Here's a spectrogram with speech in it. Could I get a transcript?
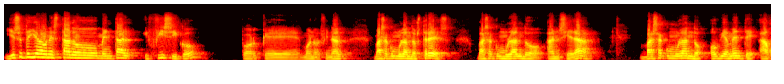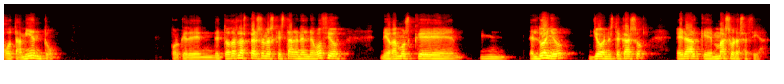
Y eso te lleva a un estado mental y físico, porque, bueno, al final vas acumulando estrés, vas acumulando ansiedad, vas acumulando, obviamente, agotamiento, porque de, todas las personas que están en el negocio, digamos que mm, el dueño, yo en este caso, era el que más horas hacía.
